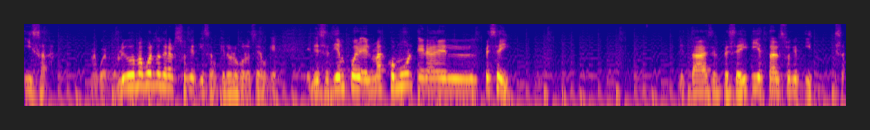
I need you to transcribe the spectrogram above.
ISA. Me acuerdo. Lo único que me acuerdo que era el Socket ISA, porque no lo conocía, porque en ese tiempo el más común era el PCI. Y estaba ese el PCI y estaba el Socket ISA.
